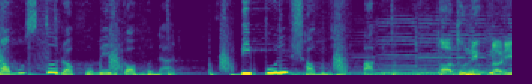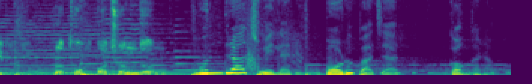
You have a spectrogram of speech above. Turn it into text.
সমস্ত রকমের গহনার বিপুল সম্ভার পাবেন। আধুনিক নারীর প্রথম পছন্দ মুন্দ্রা জুয়েলারি বড় বাজার গঙ্গারামপুর।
